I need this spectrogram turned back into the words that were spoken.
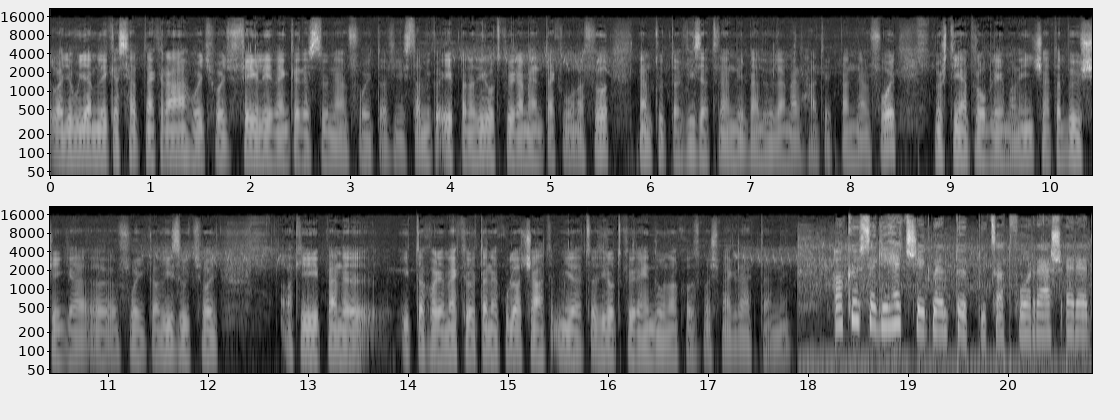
vagy úgy emlékezhetnek rá, hogy, hogy fél éven keresztül nem folyt a víz. Amikor éppen az írott mentek volna föl, nem tudtak vizet venni belőle, mert hát éppen nem folyt. Most ilyen probléma nincs, hát a bőséggel folyik a víz, úgyhogy aki éppen itt akarja megkölteni a kulacsát, mielőtt az írott körre indulnak, az most meg lehet tenni. A Kőszegi hegységben több tucat forrás ered,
